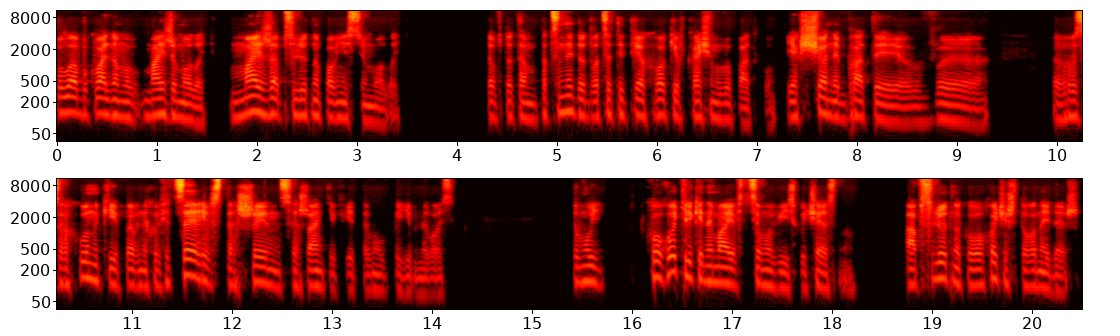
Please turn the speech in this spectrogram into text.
була буквально майже молодь, майже абсолютно повністю молодь. Тобто там пацани до 23 років в кращому випадку. Якщо не брати в розрахунки певних офіцерів, старшин, сержантів і тому подібне. Ось. Тому кого тільки немає в цьому війську, чесно. Абсолютно кого хочеш, того знайдеш.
